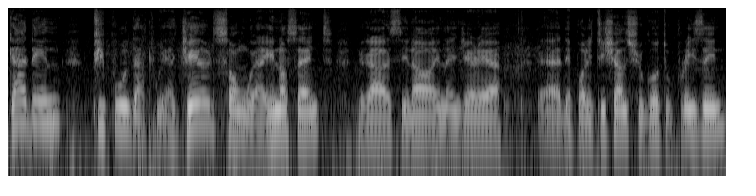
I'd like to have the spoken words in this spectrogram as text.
guarding people that were jailed, some were innocent, because, you know, in Nigeria, uh, the politicians should go to prison,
